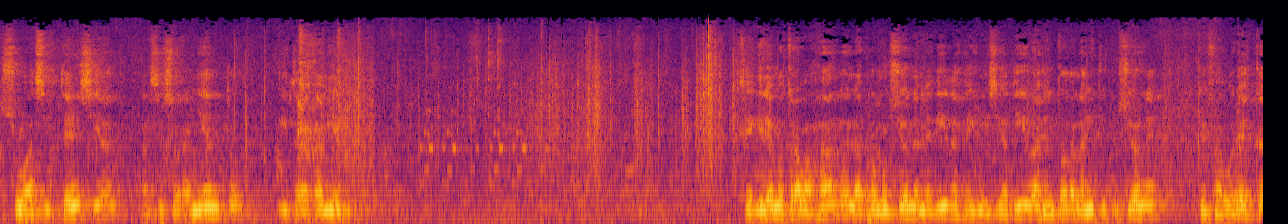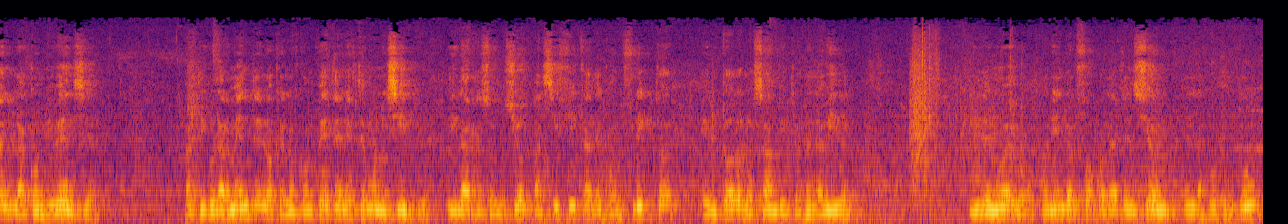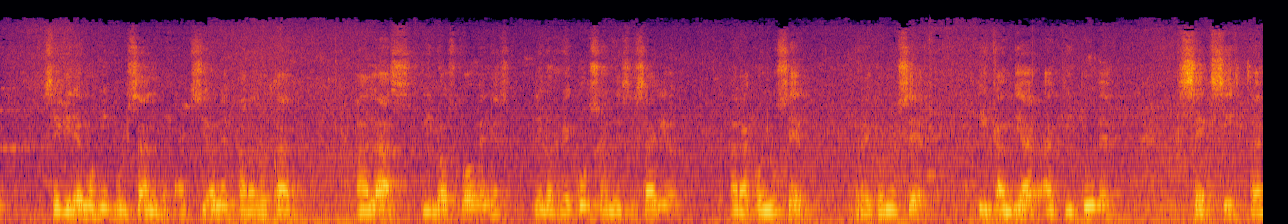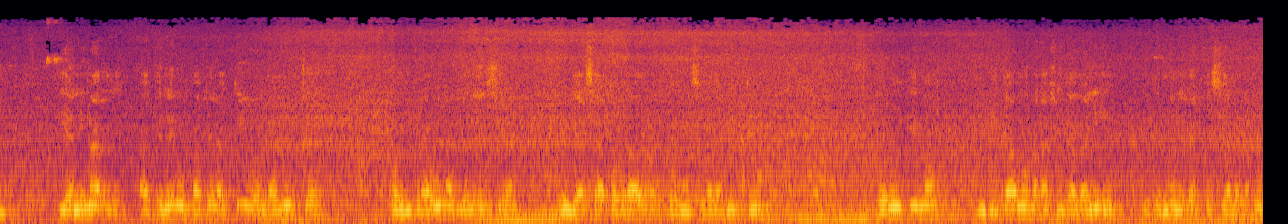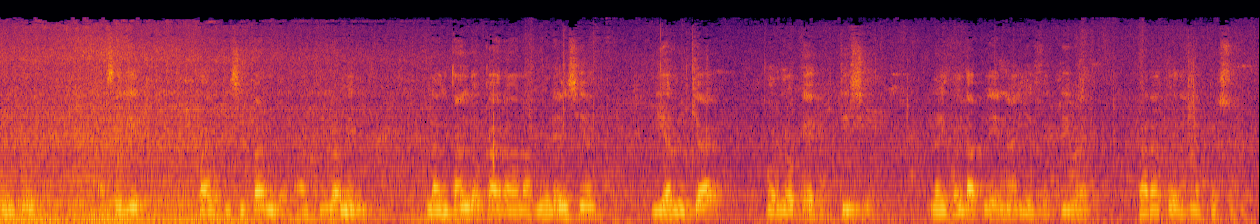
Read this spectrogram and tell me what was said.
su asistencia, asesoramiento y tratamiento. Seguiremos trabajando en la promoción de medidas e iniciativas en todas las instituciones que favorezcan la convivencia, particularmente lo que nos compete en este municipio, y la resolución pacífica de conflictos en todos los ámbitos de la vida. Y de nuevo, poniendo el foco de atención en la juventud, seguiremos impulsando acciones para dotar a las y los jóvenes de los recursos necesarios para conocer, reconocer y cambiar actitudes sexistas y animarles a tener un papel activo en la lucha contra una violencia que ya se ha cobrado demasiadas víctimas. Por último, invitamos a la ciudadanía y de manera especial a la juventud a seguir participando activamente, plantando cara a la violencia y a luchar por lo que es justicia, la igualdad plena y efectiva para todas las personas.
